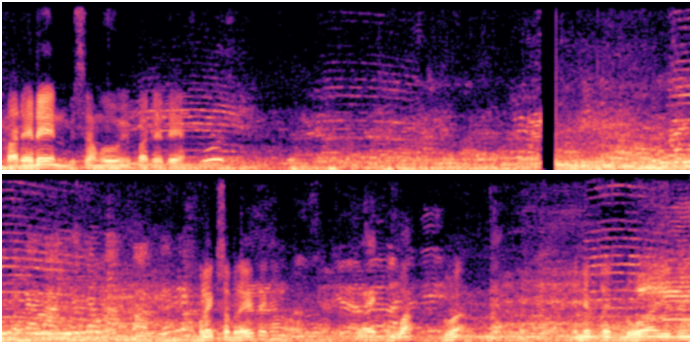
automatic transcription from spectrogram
Pak Deden bisa menghubungi Pak Deden Plek seberapa itu kan? Naik Dua, dua. Ini plek dua ini.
